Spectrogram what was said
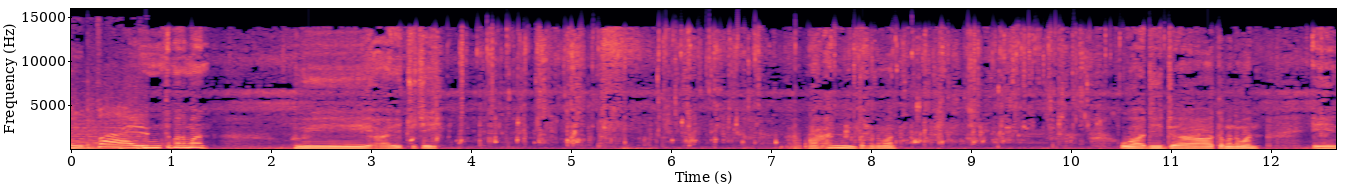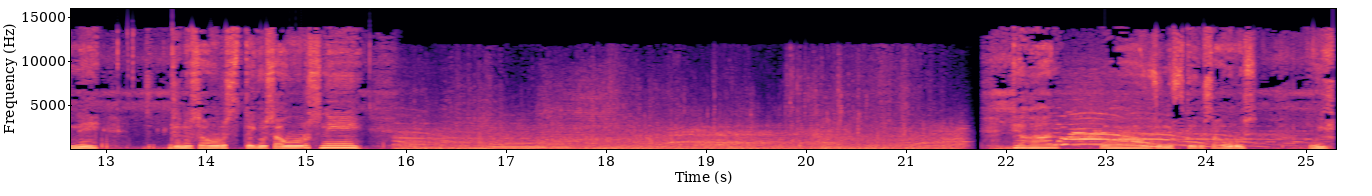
terbaik. Hmm, teman-teman. Wih, ayo cuci. Apaan teman-teman? Wadidaw, teman-teman. Ini dinosaurus stegosaurus nih. Ya kan? Wow, jenis stegosaurus. Wih,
